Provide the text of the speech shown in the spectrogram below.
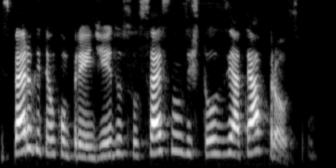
Espero que tenham compreendido. Sucesso nos estudos e até a próxima!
